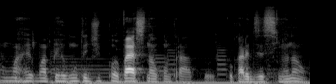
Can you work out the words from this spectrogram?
uma, uma pergunta de, pô, vai assinar o contrato? O cara dizer sim ou não.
